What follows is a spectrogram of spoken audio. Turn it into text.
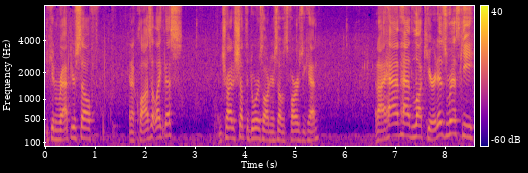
you can wrap yourself in a closet like this and try to shut the doors on yourself as far as you can. And I have had luck here. It is risky,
